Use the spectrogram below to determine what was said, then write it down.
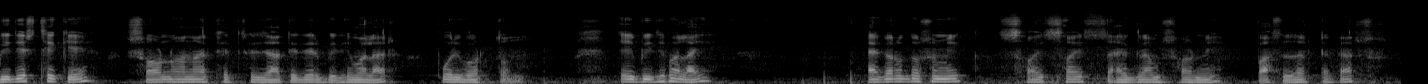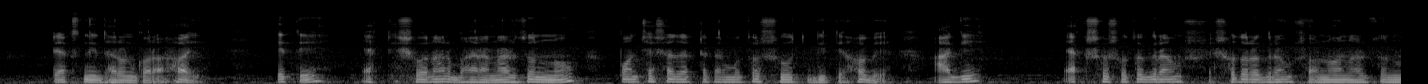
বিদেশ থেকে স্বর্ণ আনার ক্ষেত্রে জাতিদের বিধিমালার পরিবর্তন। এই বিধিমালায় এগারো দশমিক ছয় ছয় চার গ্রাম স্বর্ণে পাঁচ হাজার টাকার ট্যাক্স নির্ধারণ করা হয়। এতে একটি সোনার ভার আনার জন্য পঞ্চাশ হাজার টাকার মতো সুদ দিতে হবে। আগে একশো শত গ্রাম, সতেরো গ্রাম স্বর্ণ আনার জন্য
